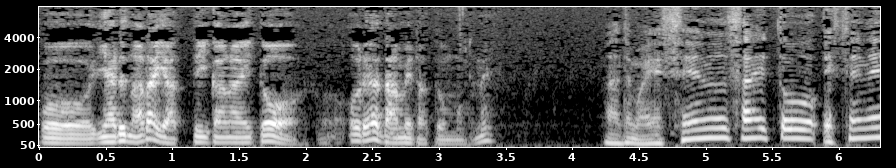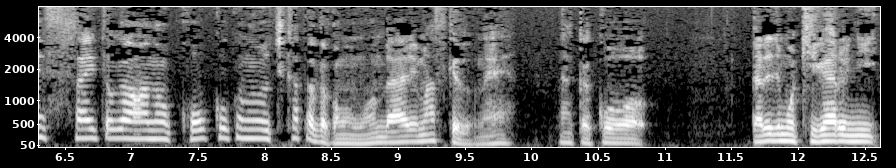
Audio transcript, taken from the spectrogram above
こう、やるならやっていかないと、俺はダメだと思うね。まあでも SN サイト、SNS サイト側の広告の打ち方とかも問題ありますけどね。なんかこう、誰でも気軽に、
